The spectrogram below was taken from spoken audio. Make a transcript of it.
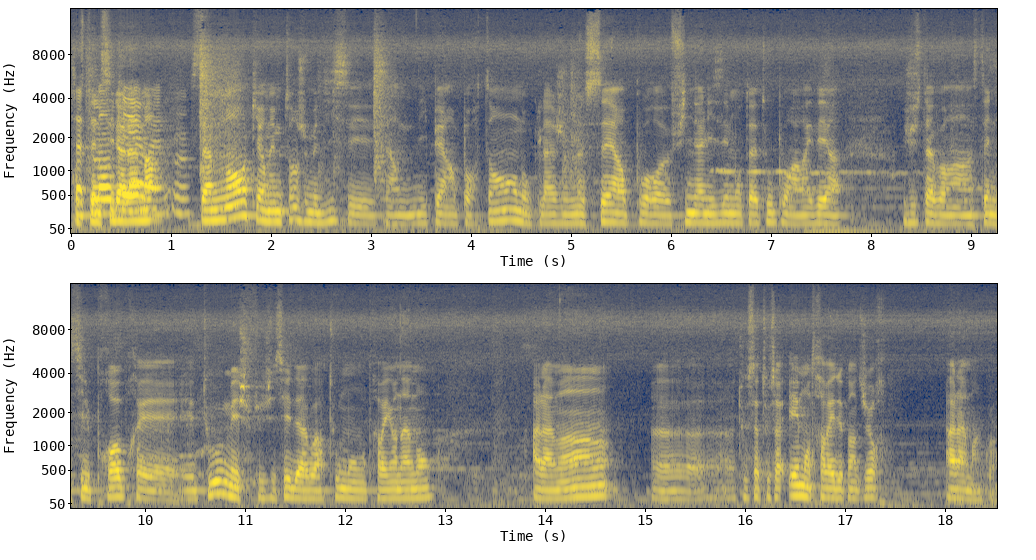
Ça te à la main. ouais. Mm. Ça me manque et en même temps je me dis c'est hyper important. Donc là je me sers pour euh, finaliser mon tatou pour arriver à juste avoir un stencil propre et, et tout. Mais je- j'essaie d'avoir tout mon travail en amont à la main, euh, tout ça, tout ça, et mon travail de peinture à la main quoi.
